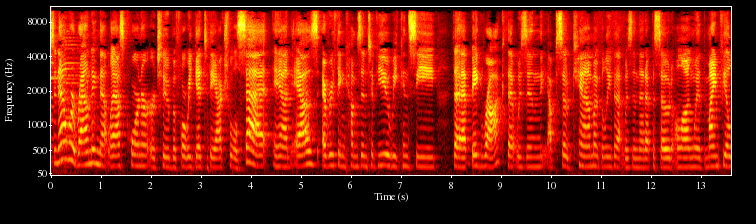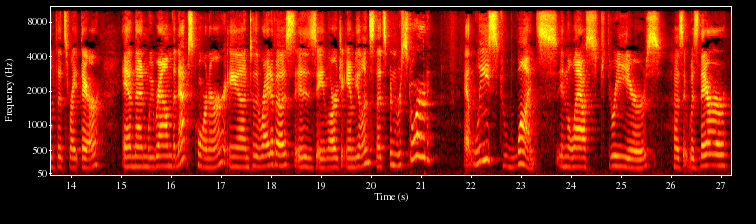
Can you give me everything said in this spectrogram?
So now we're rounding that last corner or two before we get to the actual set. And as everything comes into view, we can see that big rock that was in the episode Kim. I believe that was in that episode, along with the minefield that's right there. And then we round the next corner, and to the right of us is a large ambulance that's been restored at least once in the last three years because it was there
